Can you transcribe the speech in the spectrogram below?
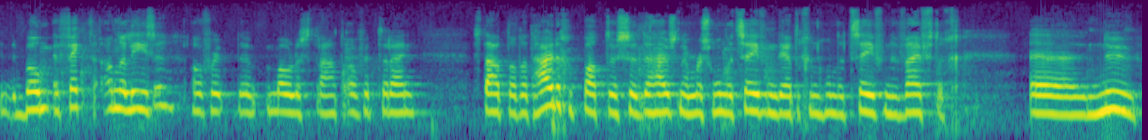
in de boomeffectanalyse over de Molenstraat, over het terrein, staat dat het huidige pad tussen de huisnummers 137 en 157 uh, nu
